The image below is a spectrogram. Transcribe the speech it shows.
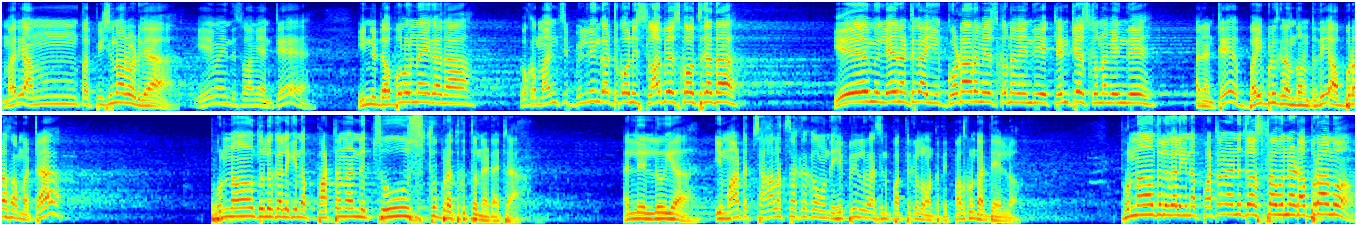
మరి అంత పిసినారోడివా? ఏమైంది స్వామి అంటే ఇన్ని డబ్బులు ఉన్నాయి కదా. ఒక మంచి బిల్డింగ్ కట్టుకొని స్లాబ్ వేసుకోవచ్చు కదా? ఏమి లేనట్టుగా ఈ గుడారం వేసుకున్నవేంది టెంట్ వేసుకున్నవేంది? అని అంటే బైబిల్ గ్రంథం ఉంటుంది అబ్రహం అట. పునాదులు కలిగిన పట్టణాన్ని చూస్తూ బ్రతుకుతున్నాడట. అల్లెల్లుయ ఈ మాట చాలా చక్కగా ఉంది హెబ్రిల్ రాసిన పత్రికలో ఉంటుంది పదకొండు అధ్యాయంలో. పునాదులు కలిగిన పట్టణాన్ని చూస్తూ ఉన్నాడు అబ్రాము.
